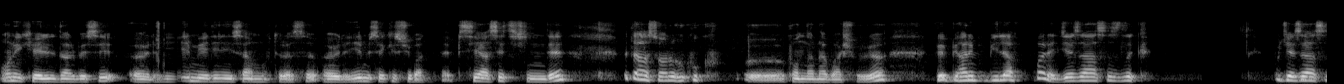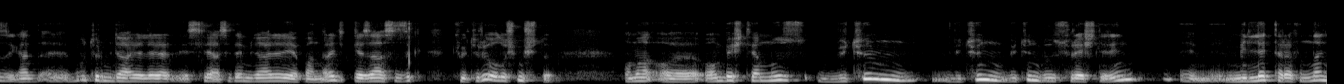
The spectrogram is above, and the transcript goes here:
12 Eylül darbesi öyle. 27 Nisan muhtırası öyle. 28 Şubat hep siyaset içinde ve daha sonra hukuk e, konularına başvuruyor. Ve bir, hani bir laf var ya cezasızlık. Bu cezasızlık yani e, bu tür müdahalelere, siyasete müdahale yapanlara cezasızlık kültürü oluşmuştu. Ama 15 e, Temmuz bütün bütün bütün bu süreçlerin e, millet tarafından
